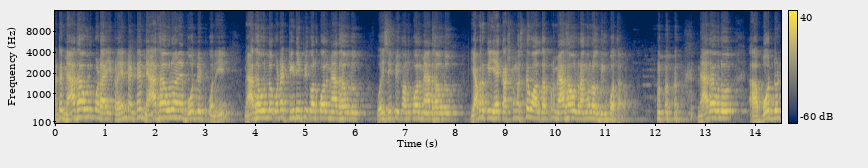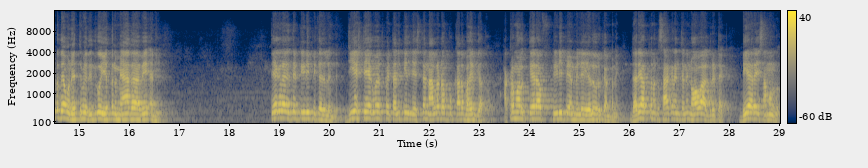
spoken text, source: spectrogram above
అంటే మేధావులు కూడా ఇక్కడ ఏంటంటే మేధావులు అనే బోర్డు పెట్టుకొని మేధావుల్లో కూడా టీడీపీకి అనుకూల మేధావులు వైసీపీకి అనుకూల మేధావులు ఎవరికి ఏ కష్టం వస్తే వాళ్ళ తరపున మేధావులు రంగంలోకి దిగిపోతారు. మేధావులు ఆ బోర్డు ఉంటుందేమో నెత్తి మీద ఇదిగో ఇతను మేధావి అని. తీగలాగితే టీడీపీ కదిలింది. జీఎస్టీ ఎగవేతపై తనిఖీలు చేస్తే నల్ల డబ్బు కథ బహిర్గతం. అక్రమాలకు care of TDP MLA Eluru company. దర్యాప్తునకు సహకరించని నోవా అగ్రిటెక్ డిఆర్ఐ సమన్లు.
